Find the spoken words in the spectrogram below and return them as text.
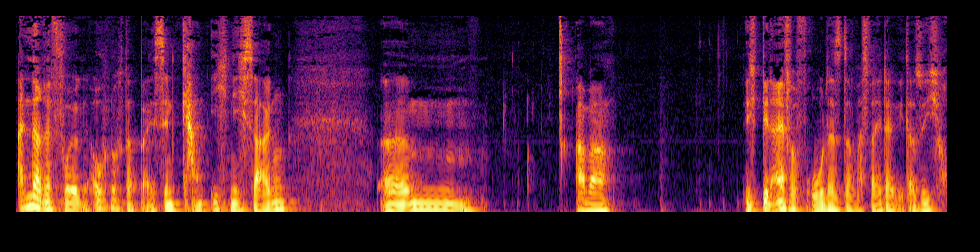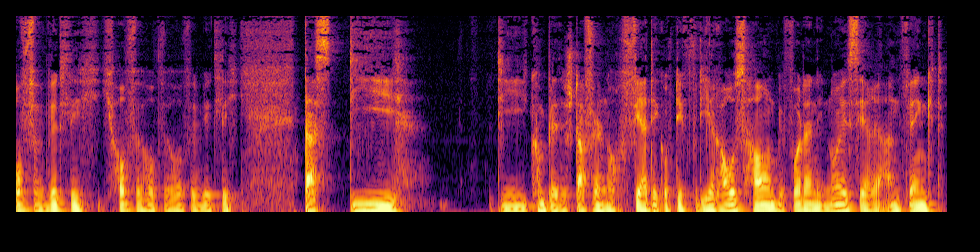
andere Folgen auch noch dabei sind, kann ich nicht sagen. Ähm, aber ich bin einfach froh, dass da was weitergeht. Also ich hoffe wirklich, ich hoffe, hoffe, hoffe wirklich, dass die die komplette Staffel noch fertig auf DVD raushauen, bevor dann die neue Serie anfängt.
